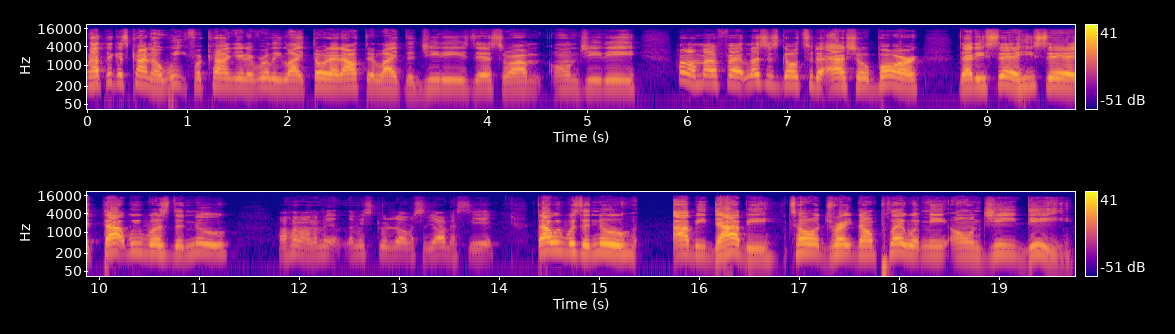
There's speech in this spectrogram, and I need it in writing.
I think it's kind of weak for Kanye to really like throw that out there, like the GD's this or I'm on GD. Hold on, matter of fact, let's just go to the actual bar that he said. He said, "Thought we was the new." Oh, hold on, let me let me scoot it over so y'all can see it. Thought we was the new Abu Dhabi. Told Drake don't play with me on GD.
